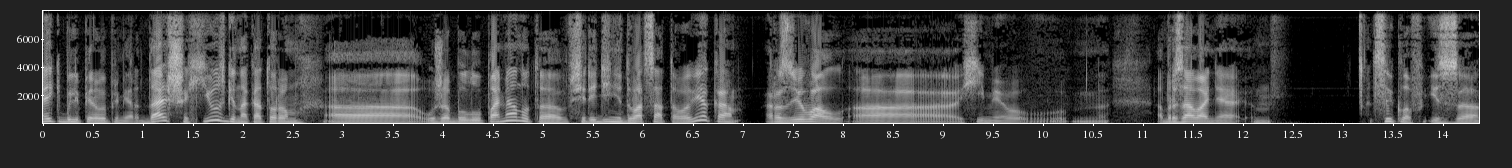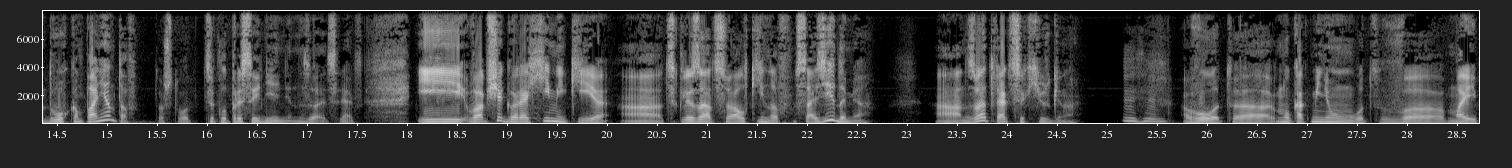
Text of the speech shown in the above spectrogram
веке были первые примеры. Дальше Хьюзген, о котором э, уже было упомянуто, в середине XX века развивал э, химию образования циклов из двух компонентов, то, что вот циклоприсоединение называется реакция. И вообще говоря, химики циклизацию алкинов с азидами называют реакцией Хьюзгена. Угу. Вот, э, ну, как минимум, вот в моей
